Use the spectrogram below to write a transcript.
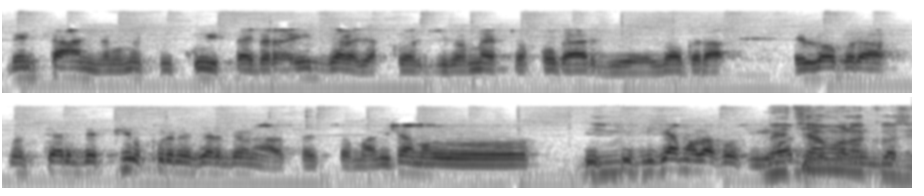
vent'anni, nel momento in cui stai per realizzare ti accorgi che ormai è troppo tardi e l'opera, e l'opera non serve più oppure ne serve un'altra, insomma diciamo giustifichiamola così, mettiamola così.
